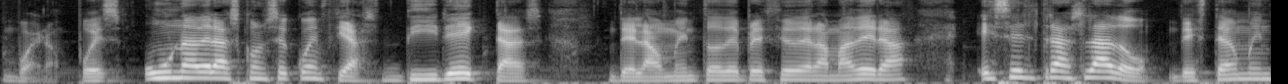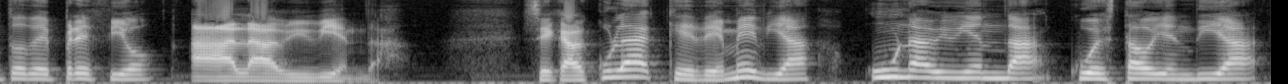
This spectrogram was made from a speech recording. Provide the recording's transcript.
Bueno, pues una de las consecuencias directas del aumento de precio de la madera es el traslado de este aumento de precio a la vivienda. Se calcula que de media una vivienda cuesta hoy en día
